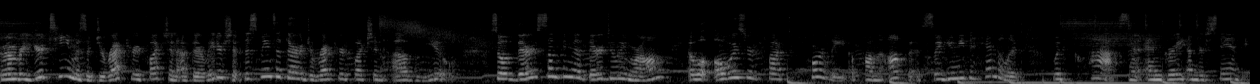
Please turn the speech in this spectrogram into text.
Remember, your team is a direct reflection of their leadership. This means that they're a direct reflection of you. So if there's something that they're doing wrong, it will always reflect poorly upon the office. So you need to handle it with class and, great understanding.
